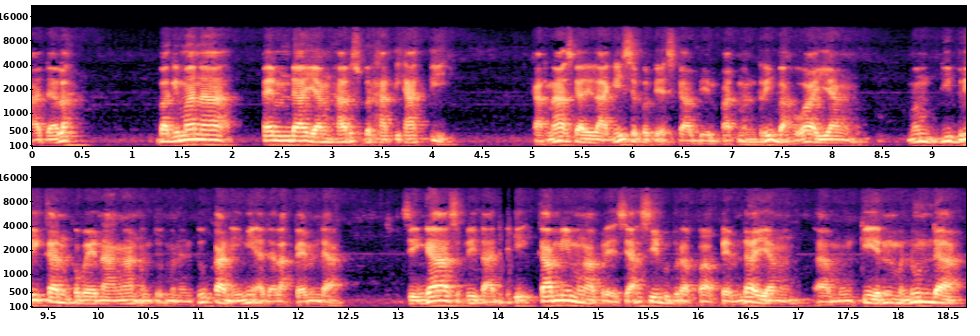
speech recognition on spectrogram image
adalah bagaimana Pemda yang harus berhati-hati. Karena sekali lagi seperti SKB 4 Menteri bahwa yang diberikan kewenangan untuk menentukan ini adalah Pemda sehingga seperti tadi kami mengapresiasi beberapa Pemda yang uh, mungkin menunda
